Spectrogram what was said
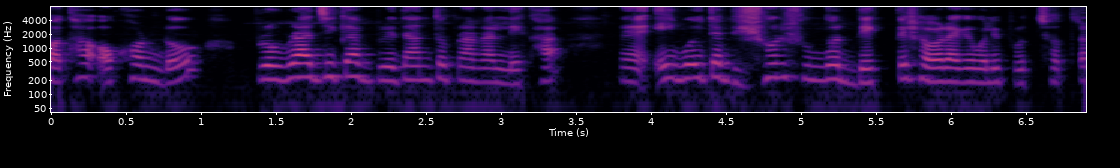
কথা অখণ্ড প্রব্রাজিকা বেদান্ত প্রাণার লেখা এই বইটা ভীষণ সুন্দর, দেখতে সবার আগে বলি প্রচ্ছদটা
